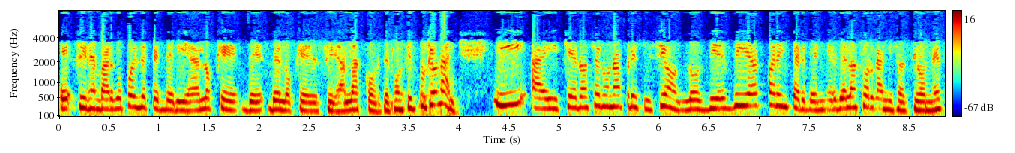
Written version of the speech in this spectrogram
Eh, sin embargo, pues dependería de lo que de, de lo que decida la Corte Constitucional. Y ahí quiero hacer una precisión: los 10 días para intervenir de las organizaciones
